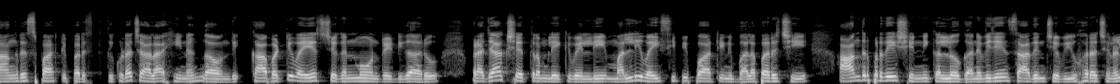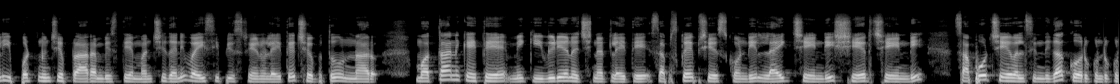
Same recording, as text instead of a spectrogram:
కాంగ్రెస్ పార్టీ పరిస్థితి కూడా చాలా హీనంగా ఉంది. కాబట్టి వైఎస్ జగన్మోహన్ రెడ్డి గారు ప్రజాక్షేత్రంలోకి వెళ్ళి మళ్ళీ వైసీపీ పార్టీని బలపరిచి ఆంధ్రప్రదేశ్ ఎన్నికల్లో ఘన విజయం సాధించే వ్యూహరచనలు ఇప్పటి నుంచే ప్రారంభిస్తే మంచిదని వైసీపీ శ్రేణులైతే చెబుతూ ఉన్నారు. మొత్తానికైతే మీకు ఈ వీడియో నచ్చినట్లయితే సబ్స్క్రైబ్ చేసుకోండి లైక్ చేయండి షేర్ చేయండి సపోర్ట్ చేయవలసిందిగా కోరుకుంటున్నాను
